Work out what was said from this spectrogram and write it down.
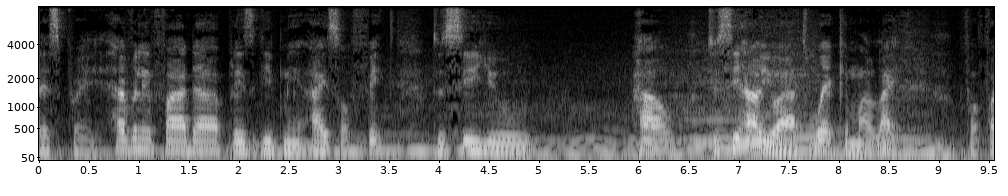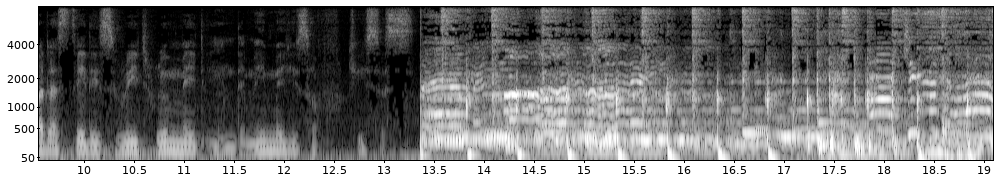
Let us pray. Heavenly Father, please give me eyes of faith to see you how to see how you are at work in my life. For further studies, read Remade in the images of Jesus. Jesus.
